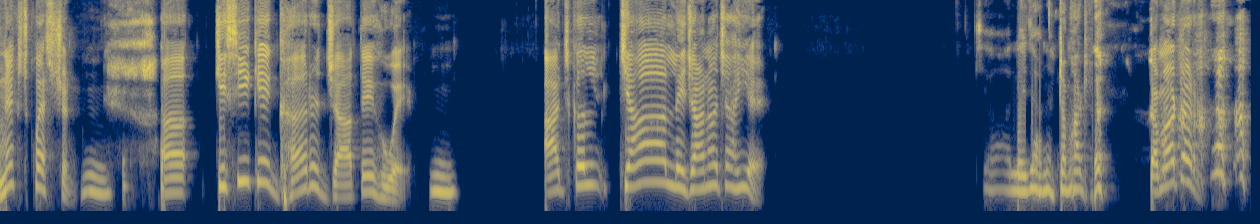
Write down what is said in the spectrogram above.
नेक्स्ट क्वेश्चन हम्म, किसी के घर जाते हुए हम्म। आजकल क्या ले जाना चाहिए? क्या ले जाना? टमाटर। टमाटर।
